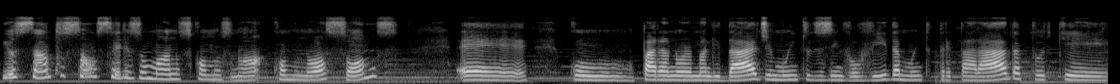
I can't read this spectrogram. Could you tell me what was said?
E os santos são seres humanos como nós, como nós somos, é, com paranormalidade muito desenvolvida, muito preparada, porque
